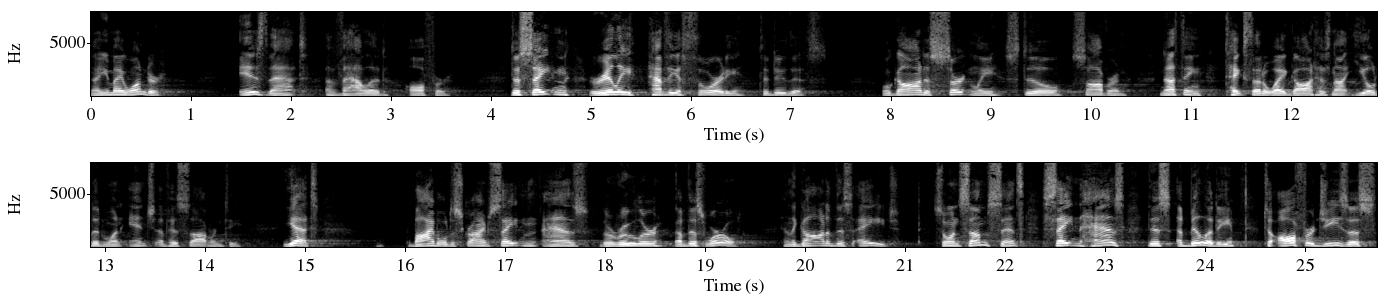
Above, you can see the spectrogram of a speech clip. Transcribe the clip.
Now you may wonder, is that a valid offer? Does Satan really have the authority to do this? Well, God is certainly still sovereign. Nothing takes that away. God has not yielded one inch of his sovereignty. Yet, the Bible describes Satan as the ruler of this world and the God of this age. So, in some sense, Satan has this ability to offer Jesus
